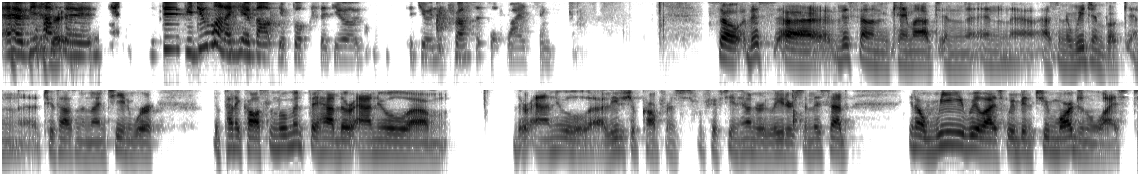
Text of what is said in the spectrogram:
Uh, we have to. Do, we do want to hear about your book that you're that you're in the process of writing. So this uh, this then came out in in uh, as a Norwegian book in uh, 2019, where the Pentecostal movement they had their annual um, their annual uh, leadership conference for 1,500 leaders, and they said, you know, we realize we've been too marginalized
